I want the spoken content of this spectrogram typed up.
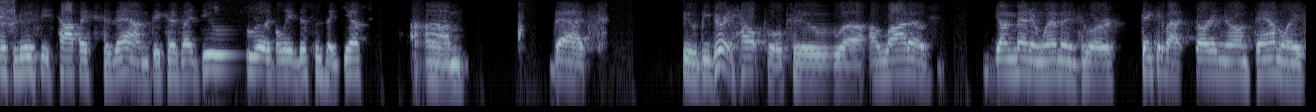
introduce these topics to them because I do really believe this is a gift um, that it would be very helpful to uh, a lot of young men and women who are thinking about starting their own families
